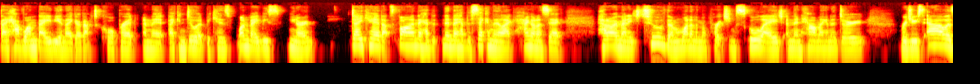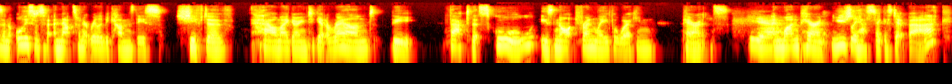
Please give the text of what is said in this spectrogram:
they have one baby and they go back to corporate and they they can do it because one baby's, you know, daycare, that's fine. They had then they have the second, they're like, hang on a sec, how do I manage two of them? One of them approaching school age, and then how am I going to do reduce hours and all this sort of stuff? And that's when it really becomes this shift of how am I going to get around the fact that school is not friendly for working parents. Yeah. And one parent usually has to take a step back.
